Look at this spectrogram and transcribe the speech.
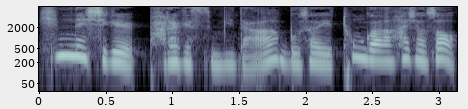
힘내시길 바라겠습니다. 무사히 통과하셔서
